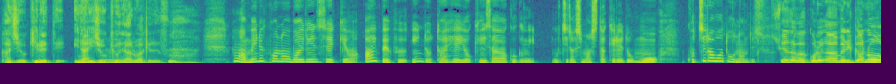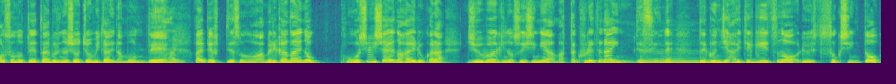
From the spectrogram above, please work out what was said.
舵を切れていない状況にあるわけです。でもアメリカのバイデン政権は IPEF インド太平洋経済枠組み打ち出しましたけれどもこちらはどうなんですいやだからこれがアメリカのその停滞ぶりの象徴みたいなもんで、はい、IPEF ってそのアメリカ内の保護主義者への配慮から自由貿易の推進には全く触れてないんですよね。で軍事ハイテク技術の流出促進と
